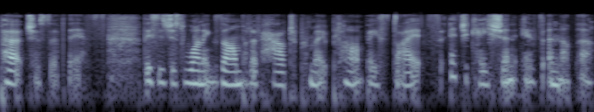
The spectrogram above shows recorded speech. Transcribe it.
purchase of this. This is just one example of how to promote plant-based diets. Education is another.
